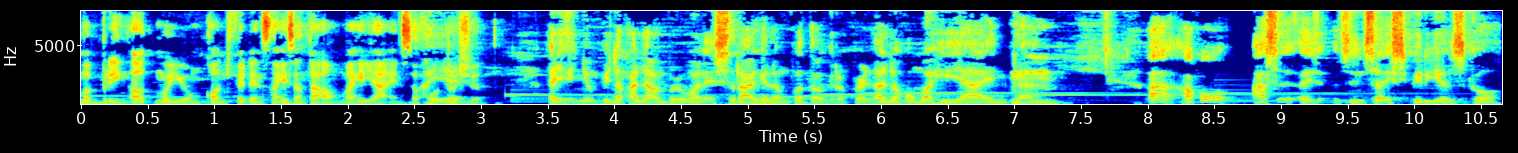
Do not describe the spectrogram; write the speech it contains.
ma-bring out mo yung confidence ng isang taong mahihiyain sa Ayan. photoshoot? ayun yung pinaka number one struggle ng photographer. Lalo kung mahihiyain ka. Mm. Ah, ako, as, as, since sa experience ko,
